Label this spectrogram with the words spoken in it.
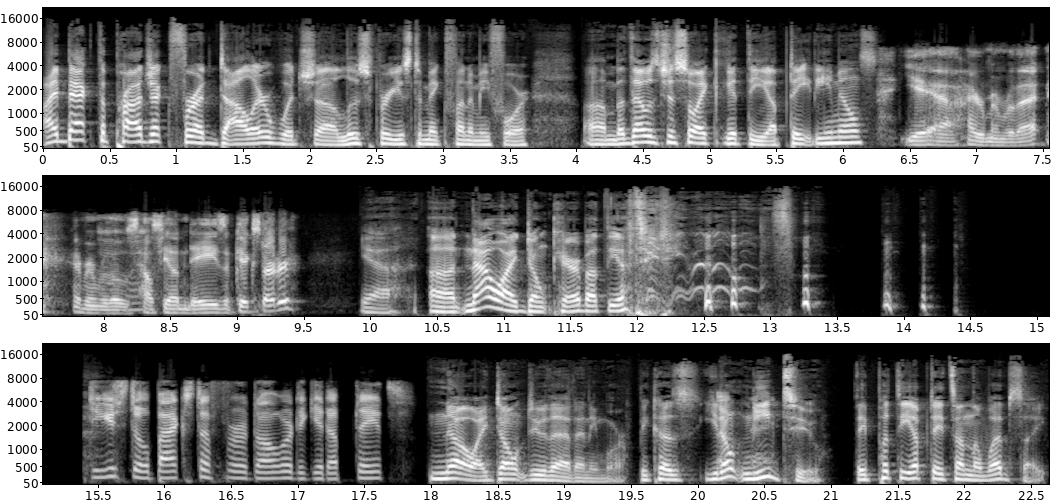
I backed the project for a dollar, which uh, Lucifer used to make fun of me for. Um, but that was just so I could get the update emails. yeah, I remember that. I remember those halcyon days of Kickstarter. Yeah. Uh, now I don't care about the update emails. Do you still back stuff for a dollar to get updates? no, I don't do that anymore because you don't need to. They put the updates on the website.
